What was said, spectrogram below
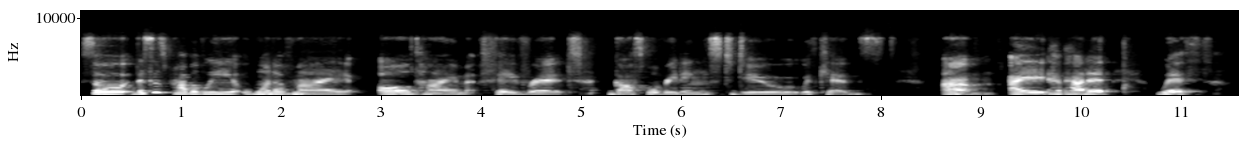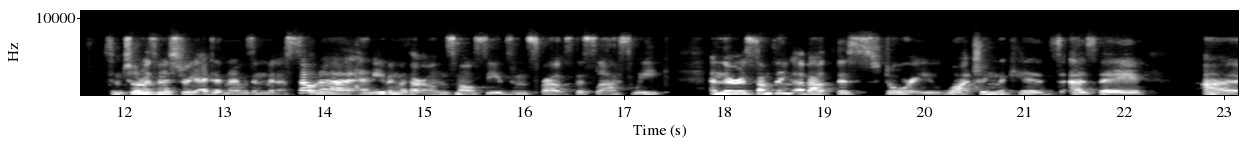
So, this is probably one of my all time favorite gospel readings to do with kids. Um, I have had it with some children's ministry I did when I was in Minnesota and even with our own small seeds and sprouts this last week. And there is something about this story, watching the kids as they uh,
